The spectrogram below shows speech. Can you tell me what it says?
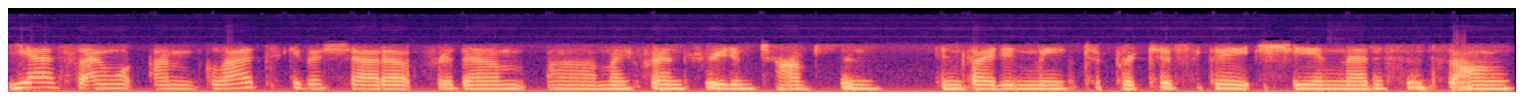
Yes, I'm glad to give a shout out for them. Uh, my friend Freedom Thompson invited me to participate. She and Medicine Song,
